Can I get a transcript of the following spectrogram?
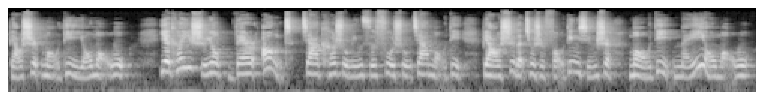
表示某地有某物；也可以使用 there aren't 加可数名词复数加某地，表示的就是否定形式，某地没有某物。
